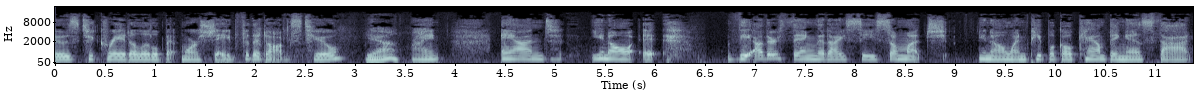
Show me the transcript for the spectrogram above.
used to create a little bit more shade for the dogs too Yeah. right? And, you know, it, the other thing that I see so much, you know, when people go camping is that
